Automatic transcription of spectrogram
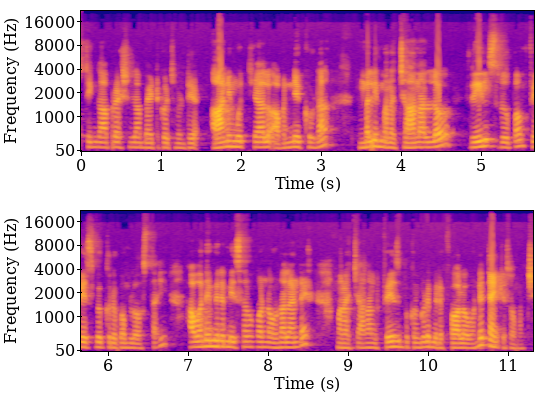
స్టింగ్ ఆపరేషన్లో బయటకు వచ్చినట్టు ఆనిముత్యాలు అవన్నీ కూడా మళ్ళీ మన ఛానల్లో రీల్స్ రూపం ఫేస్బుక్ రూపంలో వస్తాయి. అవన్నీ మీరు మిస్ అవ్వకుండా ఉండాలంటే మన ఛానల్ ఫేస్బుక్ కూడా మీరు ఫాలో అవ్వండి. Thank you so much.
